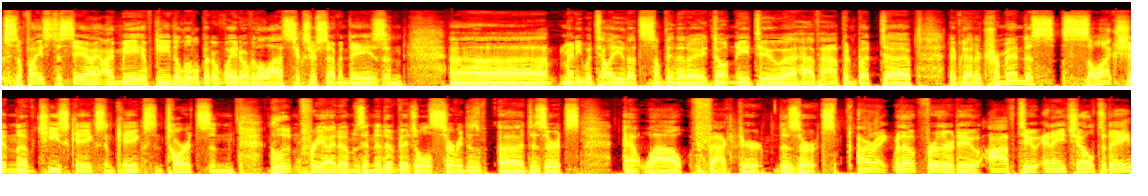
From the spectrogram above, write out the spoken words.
Suffice to say, I, I, may have gained a little bit of weight over the last six or seven days, and uh, many would tell you that's something that I don't need to uh, have happen. But uh, they've got a tremendous selection of cheesecakes and cakes and tarts and gluten-free items and individual serving des- uh, desserts at Wow Factor Desserts. All right, without further ado, off to NHL today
